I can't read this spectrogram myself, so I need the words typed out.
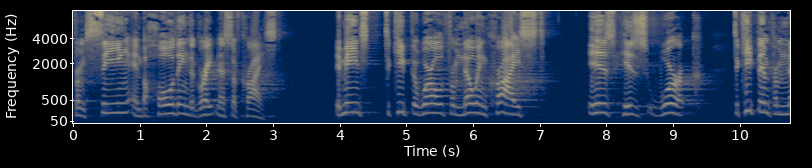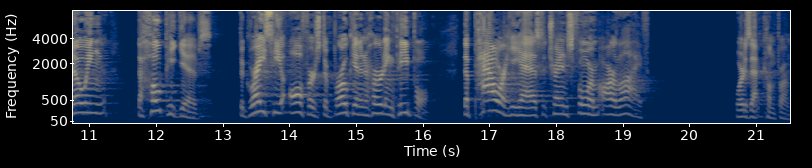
from seeing and beholding the greatness of Christ. It means to keep the world from knowing Christ is his work, to keep them from knowing the hope he gives, the grace He offers to broken and hurting people, the power He has to transform our life. Where does that come from?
